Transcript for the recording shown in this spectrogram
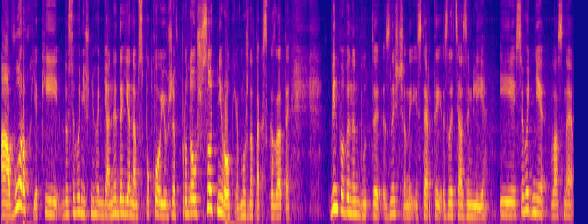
А ворог, який до сьогоднішнього дня не дає нам спокою вже впродовж сотні років, можна так сказати, він повинен бути знищений і стертий з лиця землі. І сьогодні, власне,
